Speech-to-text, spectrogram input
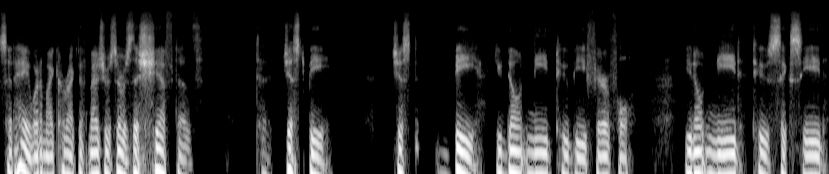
said, Hey, what are my corrective measures? There was this shift of to just be, just be. You don't need to be fearful. You don't need to succeed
